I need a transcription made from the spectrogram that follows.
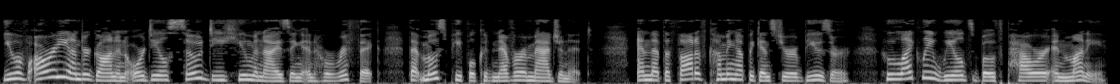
you have already undergone an ordeal so dehumanizing and horrific that most people could never imagine it and that the thought of coming up against your abuser, who likely wields both power and money,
